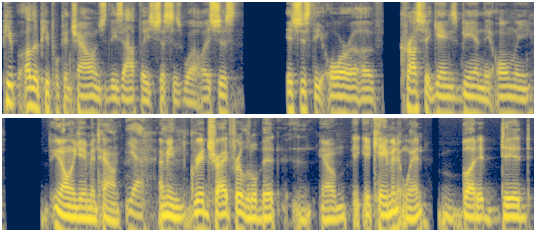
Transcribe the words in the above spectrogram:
people, other people can challenge these athletes just as well. It's just, it's just the aura of CrossFit Games being the only. The only game in town. Yeah, I mean, Grid tried for a little bit. You know, it, it came and it went, but it did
